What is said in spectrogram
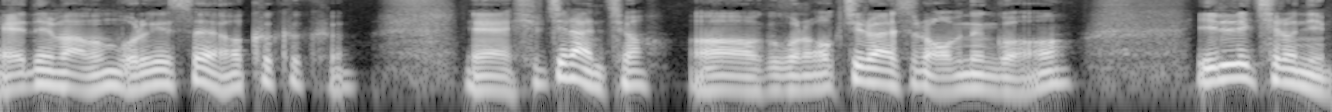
애들 마음은 모르겠어요. 크크크. 예, 쉽진 않죠. 어, 그거는 억지로 할 수는 없는 거. 1275님,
